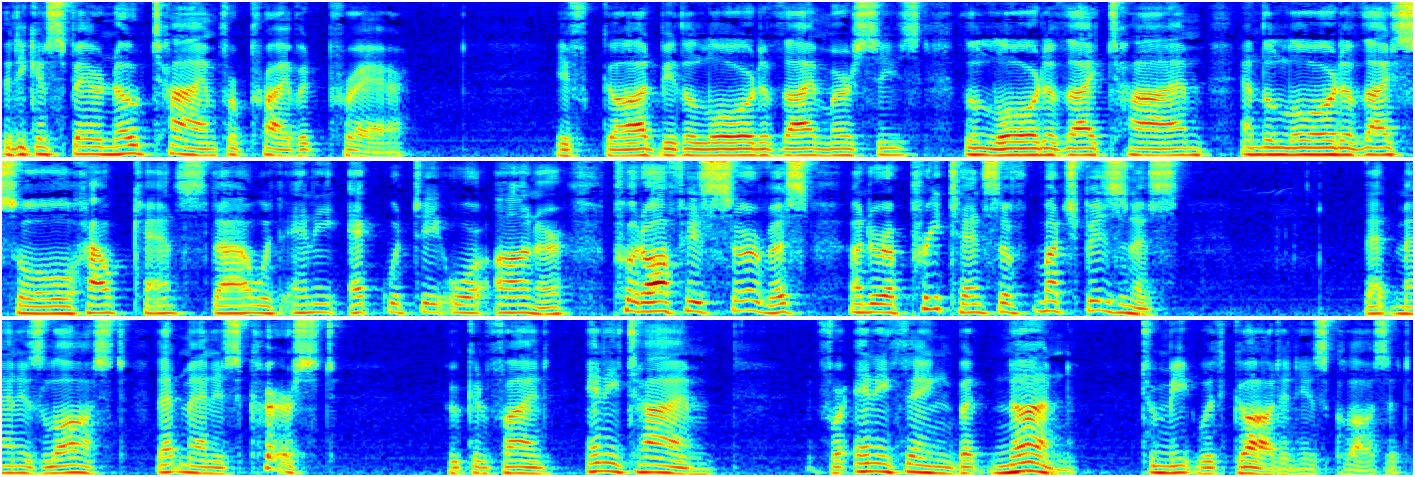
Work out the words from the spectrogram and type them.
that he can spare no time for private prayer. If God be the Lord of thy mercies, the Lord of thy time, and the Lord of thy soul, how canst thou with any equity or honor put off his service under a pretence of much business? That man is lost, that man is cursed, who can find any time for anything but none to meet with God in his closet.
